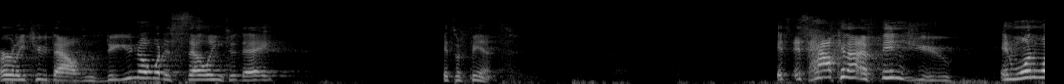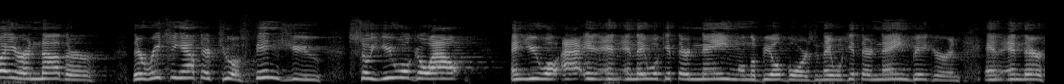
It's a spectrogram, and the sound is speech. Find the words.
early 2000s. Do you know what is selling today? It's offense. It's, it's how can I offend you in one way or another? They're reaching out there to offend you so you will go out and you will and, and, and, they will get their name on the billboards and they will get their name bigger and, and, and their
